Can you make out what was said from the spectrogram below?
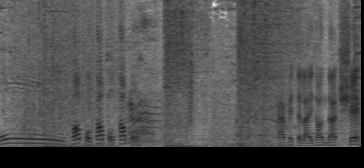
Oh, topple, topple, topple. Capitalize on that shit.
